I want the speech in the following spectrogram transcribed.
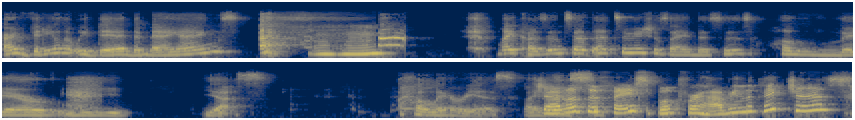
our video that we did the bangangs. Mhm. My cousin said that to me. She's like, "This is hilarious." Yes, hilarious. Like, Shout out to Facebook for having the pictures.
